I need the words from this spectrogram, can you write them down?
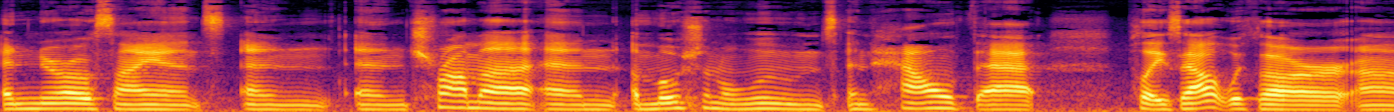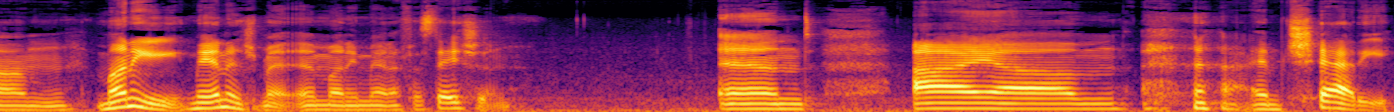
and neuroscience and and trauma and emotional wounds and how that plays out with our um, money management and money manifestation. And I um I'm chatty,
